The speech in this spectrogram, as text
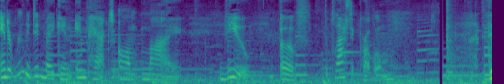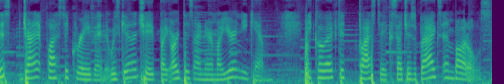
And it really did make an impact on my view of the plastic problem. This giant plastic raven was given shape by art designer Mayur Nikam. He collected plastics such as bags and bottles.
